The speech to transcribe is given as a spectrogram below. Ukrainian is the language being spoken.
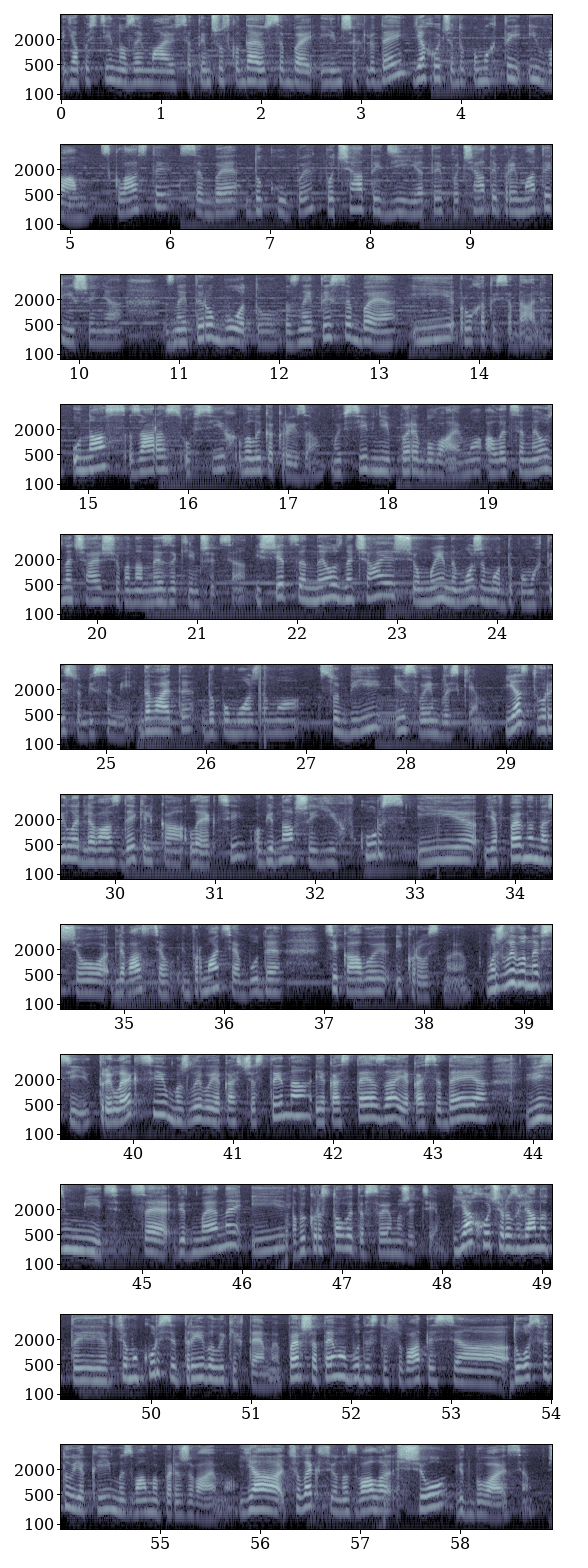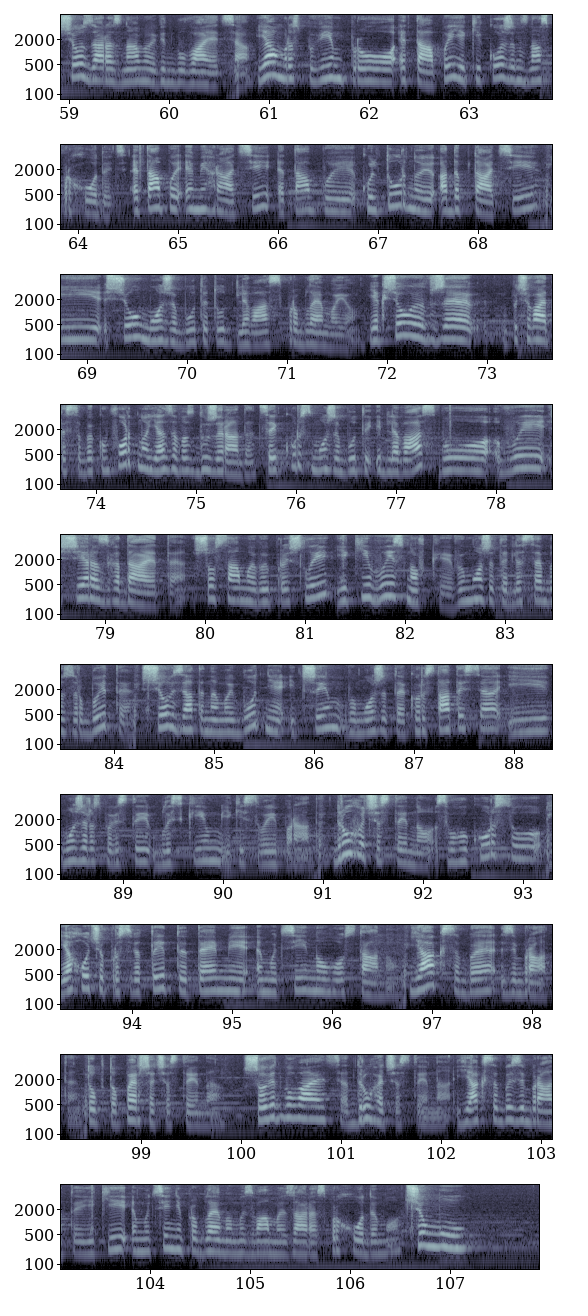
я постійно займаюся тим, що складаю себе і інших людей. Я хочу допомогти і вам скласти себе докупи, почати діяти, почати приймати рішення, знайти роботу, знайти себе і рухатися далі. У нас зараз у всіх велика криза. Ми всі в ній перебуваємо, але це не означає, що вона не закінчиться. І ще це не означає, що ми не можемо допомогти собі самі. Давайте допоможемо собі і своїм близьким. Я створила для вас декілька лекцій, об'єднавши їх в курс, і я впевнена, що для вас ця інформація буде цікавою і корисною. Можливо, не всі три лекції, можливо, якась частина, якась теза, якась ідея. Візьміть це від мене і використовуйте в своєму житті. Я хочу розглянути в цьому курсі три великих теми. Перша тема буде стосуватися досвіду, який ми з вами переживаємо. Я цю лекцію назвала Що відбувається, що зараз з нами відбувається. Я вам розповім про етапи, які кожен з нас проходить: етапи еміграції, етапи культурної адаптації, і що може бути тут для вас проблемою. Якщо ви вже почуваєте себе комфортно, я за вас дуже рада. Цей курс може бути і для вас, бо ви ще раз згадаєте, що саме ви пройшли, які висновки ви можете для себе зробити, що взяти на майбутнє і чим ви можете користатися, і може розповісти близьким якісь свої поради. Другу частину свого курсу я хочу присвятити темі емоційного стану, як себе зібрати. Тобто, перша частина, що відбувається, друга частина, як себе зібрати, які емоційні проблеми ми з вами зараз проходимо, чому.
